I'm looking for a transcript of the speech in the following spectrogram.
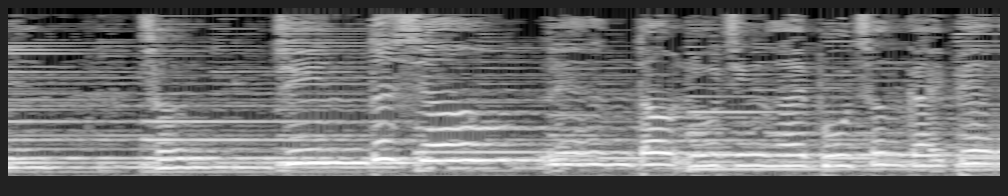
面，曾经的笑脸到如今还不曾改变。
